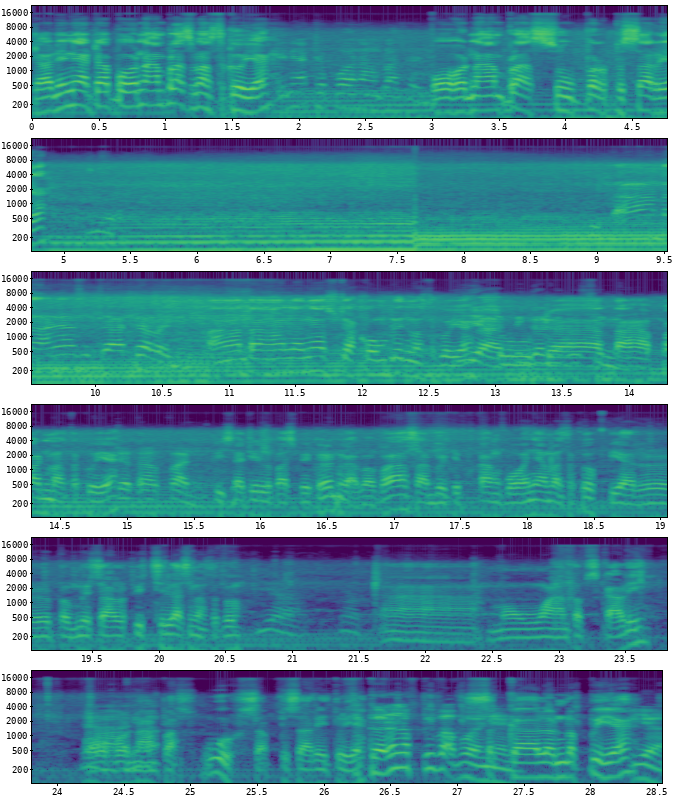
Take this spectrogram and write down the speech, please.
Dan ini ada pohon amplas Mas Teguh ya. Ini ada pohon amplas, Pak. Pohon amplas super besar ya. Tangan-tangannya sudah ada, ini. Tangan-tangannya sudah komplit Mas Teguh ya. Iya, sudah tahapan Mas Teguh ya. Sudah tahapan. Bisa dilepas background nggak apa-apa sambil dipegang pohonnya Mas Teguh biar pemirsa lebih jelas Mas Teguh. Iya. Nah, mau mantap sekali. Ya, pohon Pak. amplas. Wuh, sebesar itu ya. Segalon lebih Pak pohonnya. Segalon lebih ya. Iya.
